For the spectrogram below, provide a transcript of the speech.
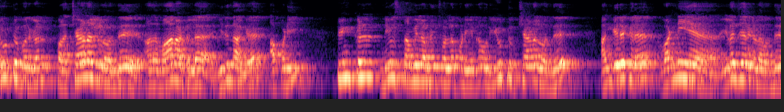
யூடியூபர்கள் பல சேனல்கள் வந்து அந்த மாநாட்டில் இருந்தாங்க. அப்படி ட்விங்கிள் நியூஸ் தமிழ் அப்படின்னு சொல்லப்படுகின்ற ஒரு யூடியூப் சேனல் வந்து அங்கே இருக்கிற வன்னிய இளைஞர்களை வந்து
